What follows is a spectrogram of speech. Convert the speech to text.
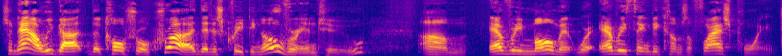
So now we've got the cultural crud that is creeping over into um, every moment where everything becomes a flashpoint,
